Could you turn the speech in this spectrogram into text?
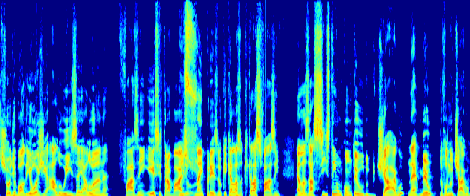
Show de bola. E hoje a Luísa e a Luana fazem esse trabalho Isso. na empresa. O que, que, elas, o que, que elas fazem? Elas assistem um conteúdo do Thiago, né? Meu, tô falando do Thiago,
